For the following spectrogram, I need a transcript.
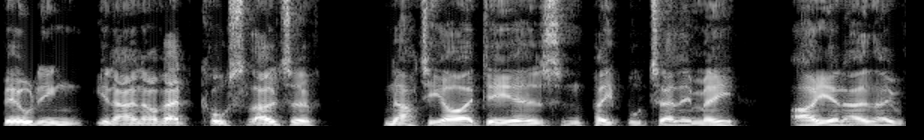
building, you know. And I've had, of course, loads of nutty ideas and people telling me, oh, you know, they,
